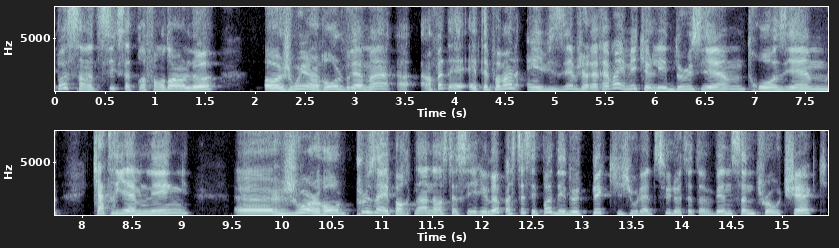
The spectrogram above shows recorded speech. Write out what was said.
pas senti que cette profondeur-là a joué un rôle vraiment. Euh, en fait, elle était pas mal invisible. J'aurais vraiment aimé que les deuxième, troisième, quatrième lignes euh, joue un rôle plus important dans cette série-là parce que c'est pas des deux de pique qui jouent là-dessus. Tu as Vincent Trocek,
